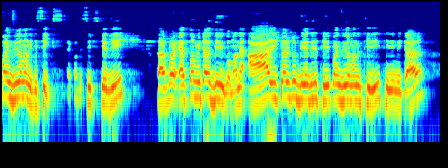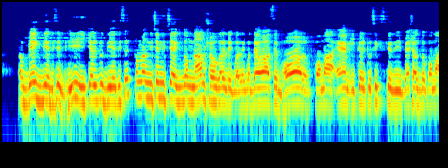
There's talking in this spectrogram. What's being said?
পয়েন্ট জিরো মানে কি সিক্স একবারে সিক্স কেজি। তারপর এত মিটার দীর্ঘ মানে আর ইকুয়াল টু দিয়ে দিছে থ্রি পয়েন্ট জিরো মানে থ্রি থ্রি মিটার। বেগ দিয়ে দিছে ভি ইকুয়াল টু দিয়ে দিছে। তোমরা নিচে নিচে একদম নাম সহকারে লিখবা। লিখবা দেওয়া আছে ভর, comma m equal to six kg, ব্যাসার্ধ কমা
